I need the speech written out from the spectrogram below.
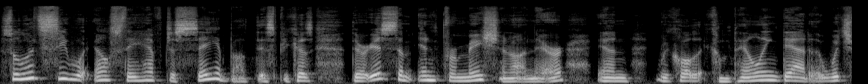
So let's see what else they have to say about this because there is some information on there and we call it compelling data, which,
